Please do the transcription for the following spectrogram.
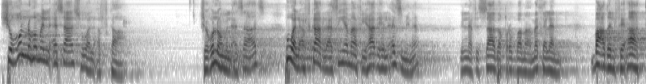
شغلهم الأساس هو الأفكار. شغلهم الأساس هو الأفكار لا سيما في هذه الأزمنة قلنا في السابق ربما مثلا بعض الفئات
